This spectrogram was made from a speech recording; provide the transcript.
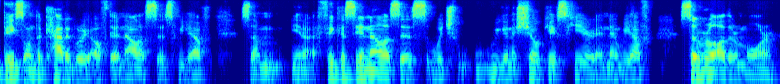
based on the category of the analysis. We have some, you know, efficacy analysis, which we're going to showcase here, and then we have several other more.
